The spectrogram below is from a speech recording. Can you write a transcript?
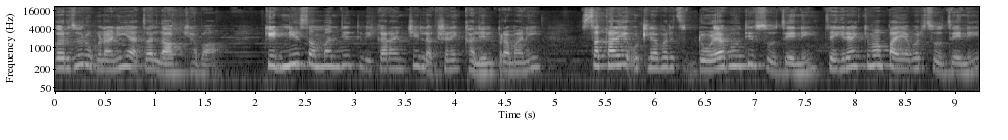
गरजू रुग्णांनी याचा लाभ घ्यावा. किडनी संबंधित विकारांची लक्षणे खालीलप्रमाणे सकाळी उठल्यावर डोळ्याभोवती सूज येणे चेहऱ्या किंवा पायावर सूज येणे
